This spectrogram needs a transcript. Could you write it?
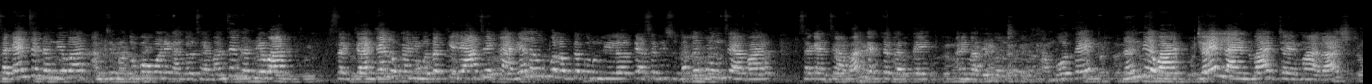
सगळ्यांचे धन्यवाद आमचे मधुभाऊ आणि गांगल साहेबांचे धन्यवाद. ज्या ज्या लोकांनी मदत केली आज हे कार्यालय उपलब्ध करून दिलं त्यासाठी सुधाकर भाऊंचे आभार. सगळ्यांचे आभार व्यक्त करते आणि माझे थांबवते. धन्यवाद. जय लायनवाद जय महाराष्ट्र.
